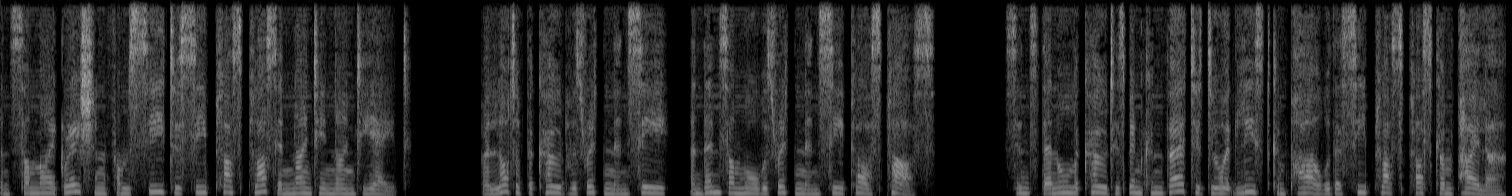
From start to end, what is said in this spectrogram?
and some migration from C to C++ in 1998. A lot of the code was written in C, and then some more was written in C++. Since then all the code has been converted to at least compile with a C++ compiler.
